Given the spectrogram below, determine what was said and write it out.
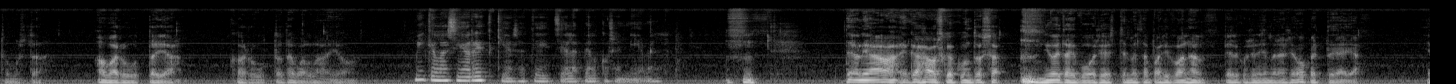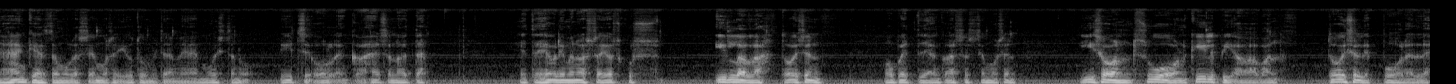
tuommoista avaruutta ja karuutta tavallaan joo. Minkälaisia retkiä sä teit siellä Pelkosen niemellä? Tämä oli aika hauska, kun tuossa joitain vuosia sitten mä tapasin vanhan Pelkosen niemeläisen opettajan ja, ja hän kertoi mulle semmoisen jutun, mitä mä en muistanut itse ollenkaan. Hän sanoi, että, että he oli menossa joskus illalla toisen opettajan kanssa semmoisen ison suon kilpiaavan toiselle puolelle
